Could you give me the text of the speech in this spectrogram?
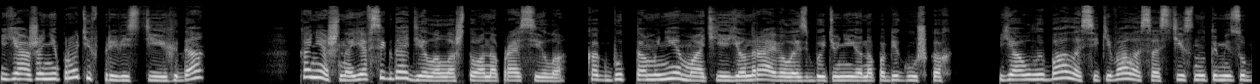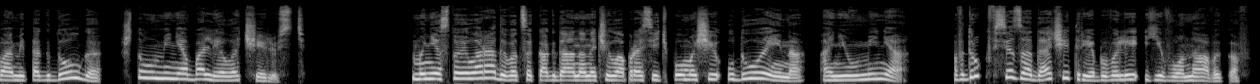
Я же не против привезти их, да? Конечно, я всегда делала, что она просила, как будто мне, мать ее, нравилось быть у нее на побегушках, я улыбалась и кивала со стиснутыми зубами так долго, что у меня болела челюсть. Мне стоило радоваться, когда она начала просить помощи у Дуэйна, а не у меня. Вдруг все задачи требовали его навыков.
